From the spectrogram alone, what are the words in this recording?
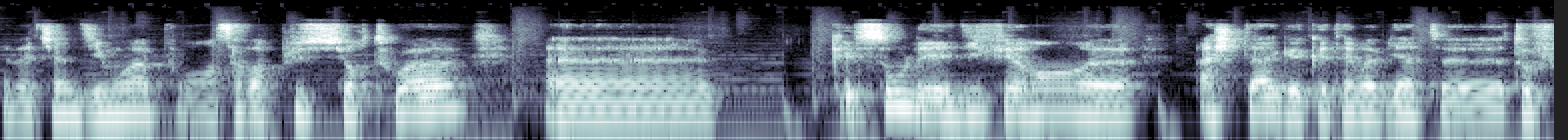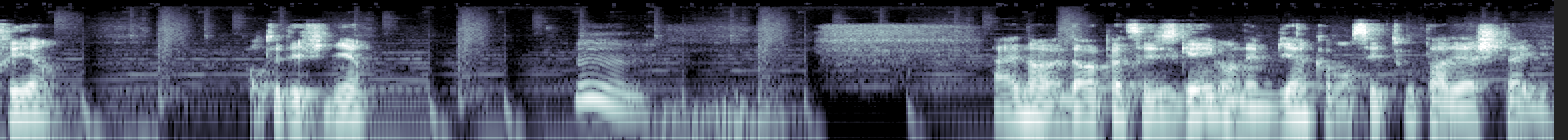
Eh ben, tiens, dis-moi, pour en savoir plus sur toi, euh, quels sont les différents euh, hashtags que tu aimerais bien t'offrir pour te définir? Hmm. ah, non, Dans Open Game, on aime bien commencer tout par les hashtags.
